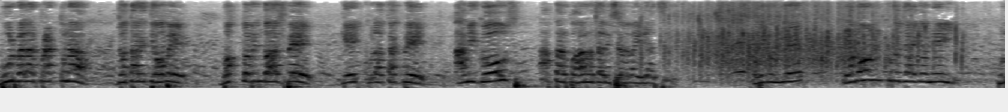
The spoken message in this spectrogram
ভোরবেলার প্রার্থনা যথারীতি হবে। ভক্তবৃন্দ আসবে, গেট খোলা থাকবে। আমি গৌস আপনার পাহারাদার হিসেবে বাইরে আছি। এমন কোন জায়গা নেই, কোন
